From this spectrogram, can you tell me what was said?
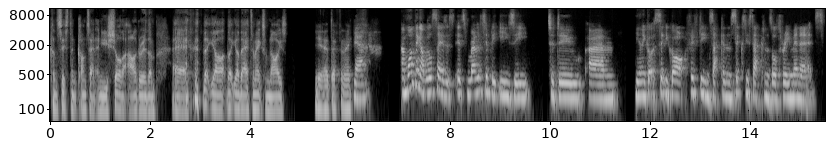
consistent content and you show that algorithm uh, that you're that you're there to make some noise. Yeah, definitely. Yeah. And one thing I will say is it's it's relatively easy to do. Um, you know, you got you got 15 seconds, 60 seconds, or three minutes.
